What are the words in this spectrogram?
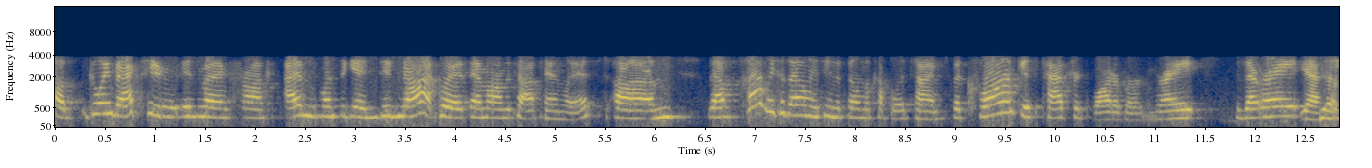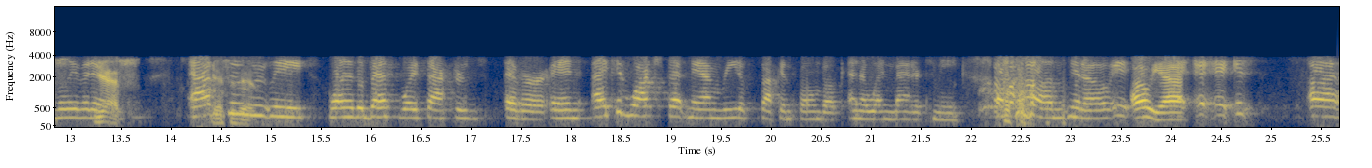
uh, going back to Yzma and Kronk, I once again did not put them on the top ten list. Um, that's probably because I only seen the film a couple of times. But Kronk is Patrick Warburton, right? Is that right? Yes. I believe it is. Yes. Absolutely one of the best voice actors ever. And I could watch that man read a fucking phone book and it wouldn't matter to me. um, you know, it, oh yeah. it, it, it uh,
